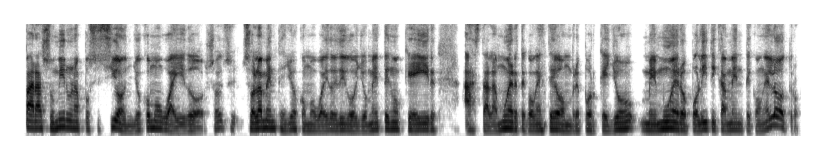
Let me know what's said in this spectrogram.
para asumir una posición. Yo como Guaidó, solamente yo como Guaidó digo, yo me tengo que ir hasta la muerte con este hombre porque yo me muero políticamente con el otro.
